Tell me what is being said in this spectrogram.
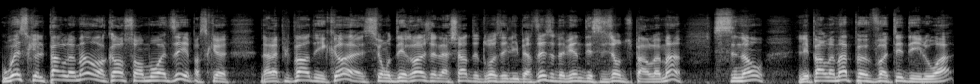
Ou est-ce que le Parlement a encore son mot à dire? Parce que dans la plupart des cas, euh, si on déroge à la Charte des droits et libertés, ça devient une décision du Parlement. Sinon, les parlements peuvent voter des lois,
